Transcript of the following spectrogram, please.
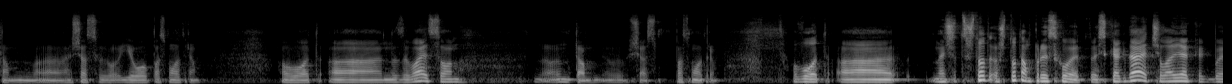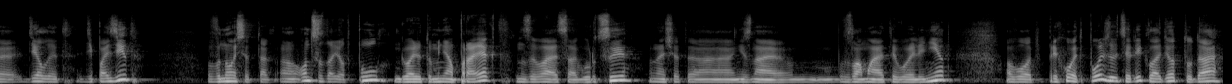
Там, сейчас его посмотрим. Вот. Называется он, ну, там, сейчас посмотрим. Вот. Значит, что, что там происходит? То есть, когда человек как бы делает депозит, вносит, так, э, он создает пул, говорит, у меня проект, называется «Огурцы», значит, э, не знаю, взломает его или нет, вот, приходит пользователь и кладет туда,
